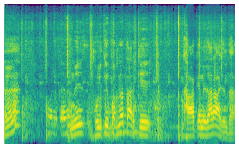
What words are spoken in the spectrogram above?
ਹੈ? ਫੁਲਕਾ ਵੀ ਨਹੀਂ ਫੁਲਕੇ ਪਰ ਨਾ ਧਰ ਕੇ ਖਾ ਕੇ ਨਜ਼ਾਰਾ ਆ ਜਾਂਦਾ।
